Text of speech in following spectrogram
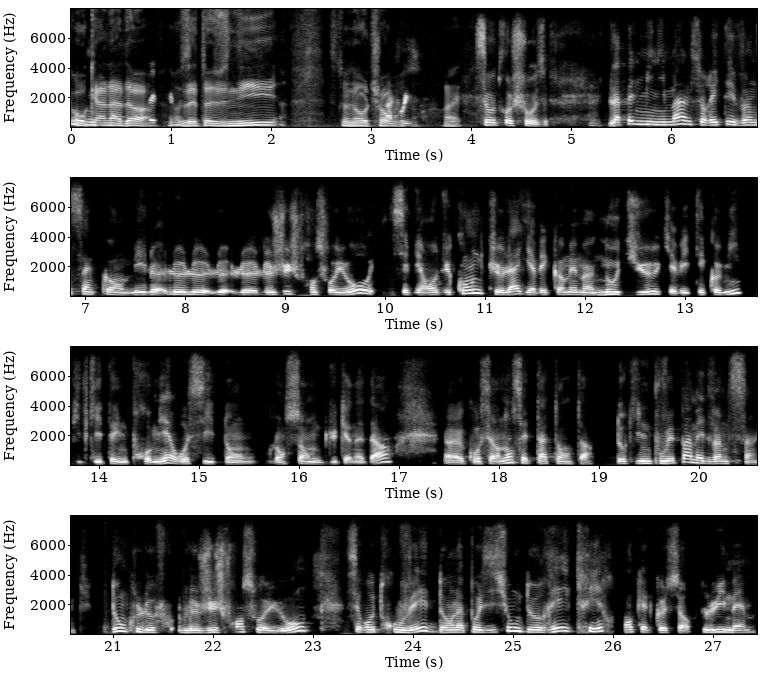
au Canada, aux États-Unis, c'est une autre chose. Ah oui. Ouais. c'est autre chose. La peine minimale, ça aurait été 25 ans, mais le, le, le, le, le juge François Huot, s'est bien rendu compte que là, il y avait quand même un odieux qui avait été commis, qui était une première aussi dans l'ensemble du Canada, euh, concernant cet attentat. Donc, il ne pouvait pas mettre 25. Donc, le, le juge François Huot s'est retrouvé dans la position de réécrire, en quelque sorte, lui-même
